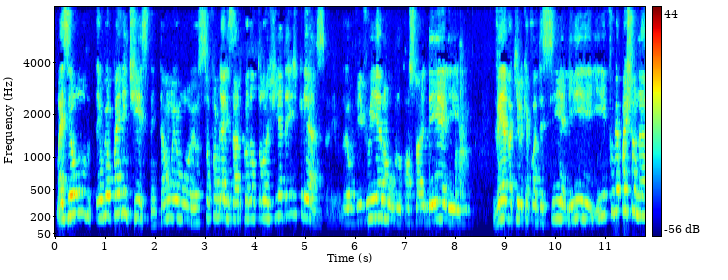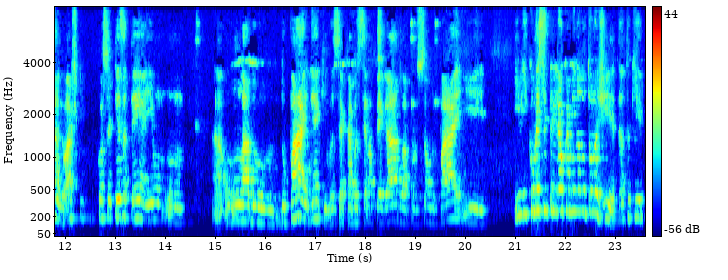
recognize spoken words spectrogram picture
Mas eu, eu meu pai é dentista, então eu, eu sou familiarizado com odontologia desde criança eu vivia no, no consultório dele, vendo aquilo que acontecia ali e fui me apaixonando. Eu acho que com certeza tem aí um, um, ah, um, lado do pai, né, que você acaba sendo apegado à profissão do pai e, e, comecei a trilhar o caminho da odontologia, tanto que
